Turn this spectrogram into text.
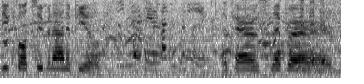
do you call two banana peels? A pair of slippers.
